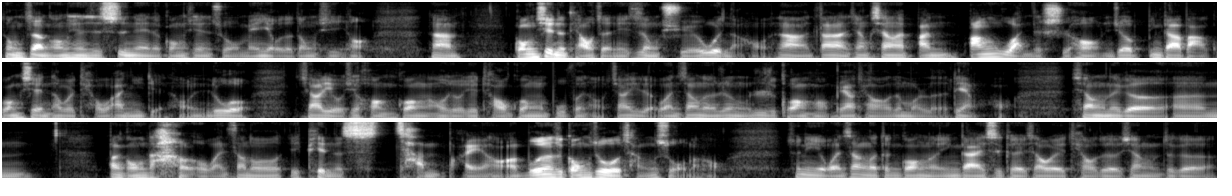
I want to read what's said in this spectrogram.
这种自然光线是室内的光线所没有的东西哈。那光线的调整也是一种学问的哈。那当然像像在傍傍晚的时候，你就应该把光线它会调暗一点哈。你如果家里有些黄光啊，或者有些调光的部分哈，家里的晚上的这种日光哈，不要调那么的亮哈。像那个嗯，办公大楼晚上都一片的惨白啊，不论是工作场所嘛，所以你晚上的灯光呢，应该是可以稍微调的像这个。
